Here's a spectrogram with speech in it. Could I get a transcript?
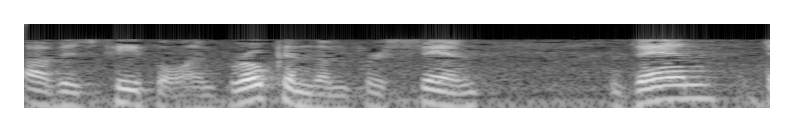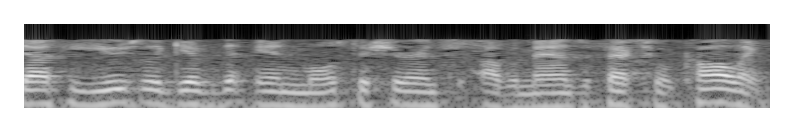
of his people and broken them for sin, then doth he usually give in most assurance of a man's effectual calling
